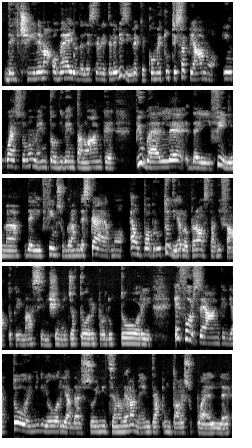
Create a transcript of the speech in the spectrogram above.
del cinema o meglio delle serie televisive che come tutti sappiamo in questo momento diventano anche più belle dei film, dei film su grande schermo. È un po' brutto dirlo, però sta di fatto che i massimi sceneggiatori, produttori e forse anche gli attori migliori adesso iniziano veramente a puntare su quelle.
